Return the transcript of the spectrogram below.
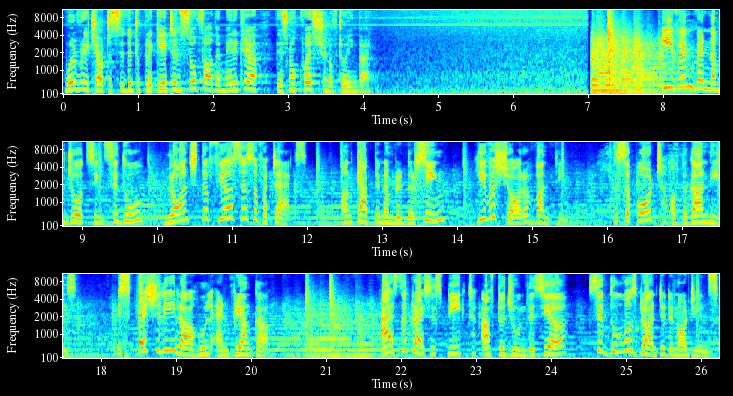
will reach out to Sidhu to placate him. So far, they made it clear there's no question of doing that. Even when Navjot Singh Sidhu launched the fiercest of attacks on Captain Amrinder Singh, he was sure of one thing the support of the Gandhis, especially Rahul and Priyanka. As the crisis peaked after June this year, Sidhu was granted an audience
